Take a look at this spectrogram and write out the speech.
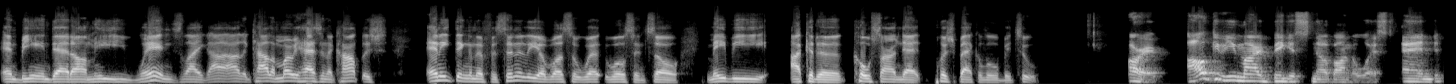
and being that um he wins. Like uh, Kyler Murray hasn't accomplished anything in the vicinity of Russell Wilson, so maybe I could have co-signed that pushback a little bit too. All right. I'll give you my biggest snub on the list. And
